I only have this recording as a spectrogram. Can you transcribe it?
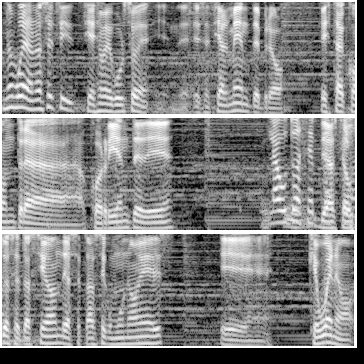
No, bueno, no sé si, si es un recurso eh, esencialmente, pero esta contracorriente de... La autoaceptación. De autoaceptación, de aceptarse como uno es. eh, que bueno,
